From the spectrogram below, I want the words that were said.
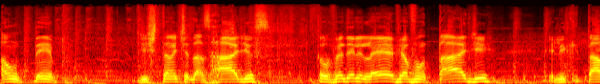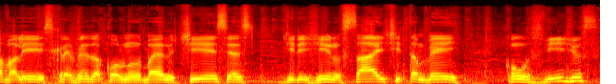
há um tempo distante das rádios. Estou vendo ele leve, à vontade. Ele que estava ali escrevendo a coluna do Bahia Notícias, dirigindo o site também com os vídeos.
